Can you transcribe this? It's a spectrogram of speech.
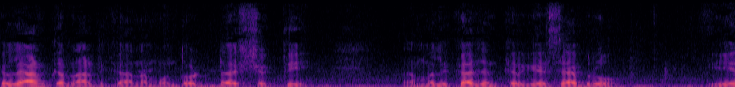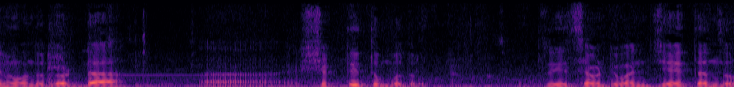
ಕಲ್ಯಾಣ ಕರ್ನಾಟಕ ನಮ್ಮೊಂದು ದೊಡ್ಡ ಶಕ್ತಿ, ಮಲ್ಲಿಕಾರ್ಜುನ್ ಖರ್ಗೆ ಸಾಹೇಬರು ಏನು ಒಂದು ದೊಡ್ಡ ಶಕ್ತಿ ತುಂಬಿದ್ರು. ತ್ರೀ ಸೆವೆಂಟಿ ಒನ್ ಜೆ ತಂದು,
